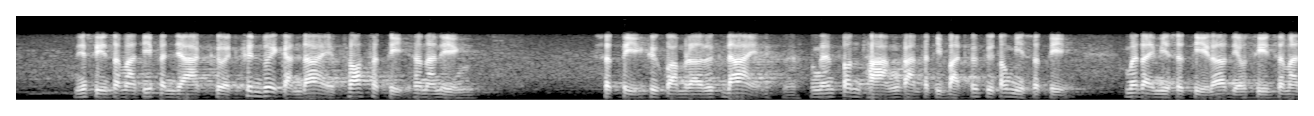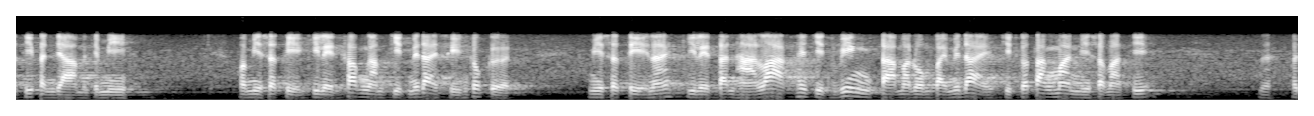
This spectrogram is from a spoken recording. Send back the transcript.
ๆนี่ศีลสมาธิปัญญาเกิดขึ้นด้วยกันได้ เพราะสติเท่านั้นเอง สติคือความระลึกได้นะเพราะงั้นต้นทางของการปฏิบัติก็คือต้องมีสติ เมื่อใดมีสติแล้วเดี๋ยวศีลสมาธิปัญญามันจะมี พอมีสติกิเลสครอบงำจิตไม่ได้ศีลก็เกิด มีสตินะ กิเลสตัณหาลากให้จิตวิ่งตามอารมณ์ไปไม่ได้ จิตก็ตั้งมั่นมีสมาธินะพอ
